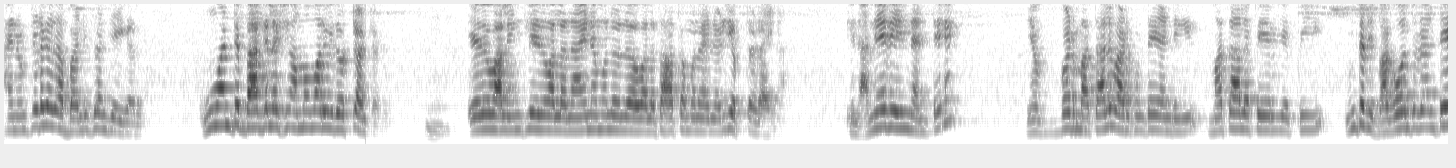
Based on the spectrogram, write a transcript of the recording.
ఆయన ఉంటాడు కదా బండి సంజయ్ గారు. ఊ అంటే భాగ్యలక్ష్మి అమ్మవారు ఇది ఒట్టు అంటాడు. ఏదో వాళ్ళ ఇంట్లో ఏదో వాళ్ళ నాయనమ్మలో వాళ్ళ తాతమ్మలో అయినాడు చెప్తాడు ఆయన. నేను అనేది ఏంటంటే ఎవడు మతాలు వాడుకుంటాయండి. మతాల పేరు చెప్పి ఉంటుంది. భగవంతుడు అంటే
